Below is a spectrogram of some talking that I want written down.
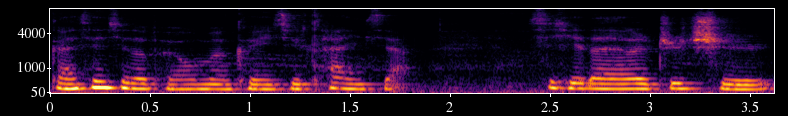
感兴趣的朋友们可以去看一下，谢谢大家的支持。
